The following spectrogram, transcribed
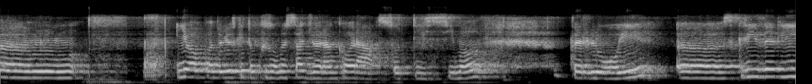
ehm, io quando gli ho scritto questo messaggio era ancora sottissimo per lui. Eh, scrivergli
